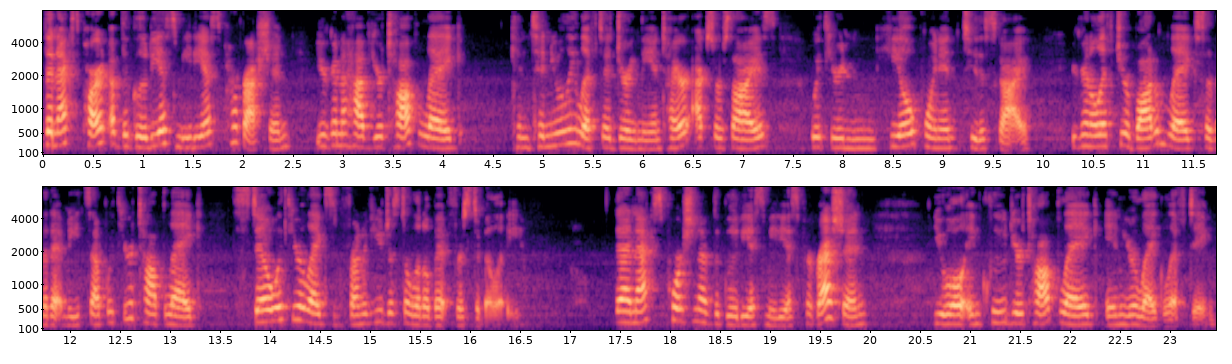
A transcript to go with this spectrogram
the next part of the gluteus medius progression, you're going to have your top leg continually lifted during the entire exercise with your heel pointed to the sky. You're going to lift your bottom leg so that it meets up with your top leg, still with your legs in front of you just a little bit for stability. The next portion of the gluteus medius progression, you will include your top leg in your leg lifting,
